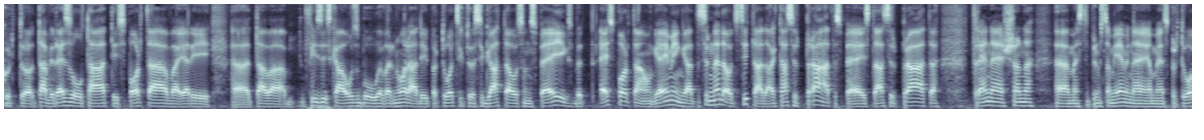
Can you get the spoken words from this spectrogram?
kur to, tavi rezultāti sportā vai arī uh, tava fiziskā uzbūve var norādīt par to, cik tu esi gatavs un spējīgs. Bet e-sportā un gamingā tas ir nedaudz citādāk. Tās ir prāta spējas, tās ir prāta trenēšana. Uh, mēs pirms tam ieminējāmies par to,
